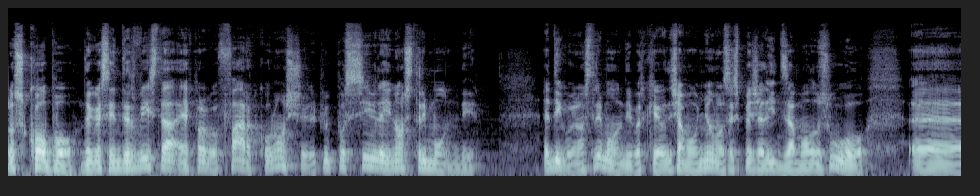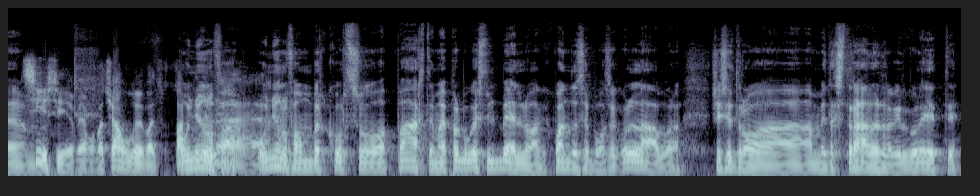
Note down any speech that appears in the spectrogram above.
lo scopo di questa intervista è proprio far conoscere il più possibile i nostri mondi. E dico i nostri mondi perché diciamo ognuno si specializza a modo suo. Ehm, sì, sì, abbiamo, facciamo ognuno, del... fa, ognuno, fa, un percorso a parte, ma è proprio questo il bello anche quando si posa collabora, ci si trova a metà strada, tra virgolette.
